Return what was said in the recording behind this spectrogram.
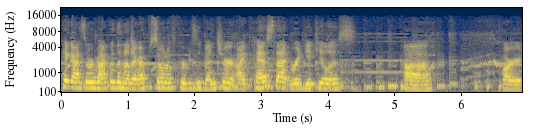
Hey guys, we're back with another episode of Kirby's Adventure. I passed that ridiculous uh part.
